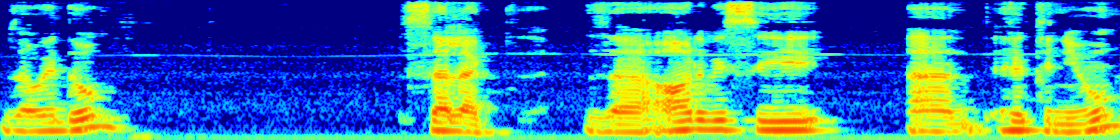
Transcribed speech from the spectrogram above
the window select the RBC and hit new.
